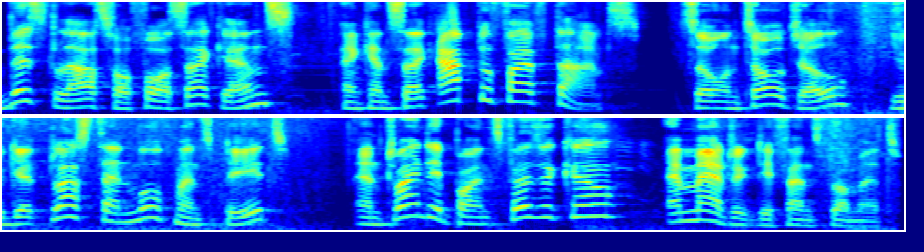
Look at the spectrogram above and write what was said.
This lasts for 4 seconds and can stack up to 5 times. So in total, you get plus 10 movement speed and 20 points physical and magic defense from it.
